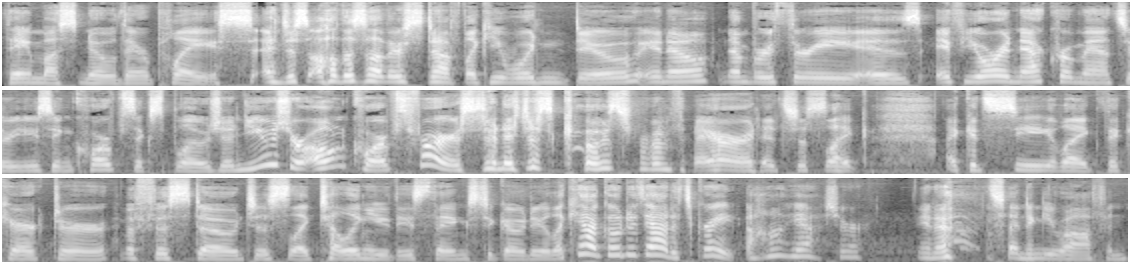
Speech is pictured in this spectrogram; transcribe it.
They must know their place. And just all this other stuff like you wouldn't do, you know? Number three is if you're a necromancer using corpse explosion, use your own corpse first. And it just goes from there. And it's just like, I could see like the character Mephisto just like telling you these things to go do. Like, yeah, go do that. It's great. Uh huh. Yeah, sure. You know, sending you off and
